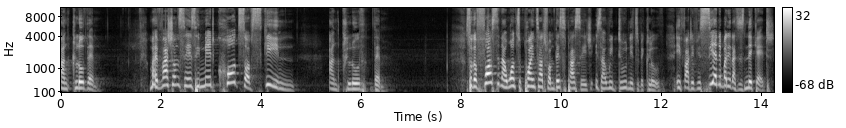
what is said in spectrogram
and clothed them. My version says, He made coats of skin and clothed them. So, the first thing I want to point out from this passage is that we do need to be clothed. In fact, if you see anybody that is naked,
